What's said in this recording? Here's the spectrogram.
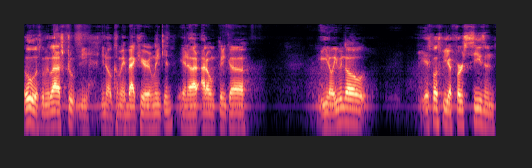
ooh, it's gonna be a lot of scrutiny, you know, coming back here in Lincoln. You know, I, I don't think, uh, you know, even though it's supposed to be your first season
